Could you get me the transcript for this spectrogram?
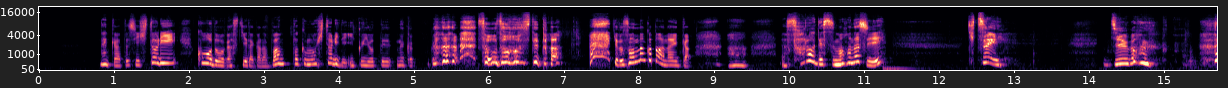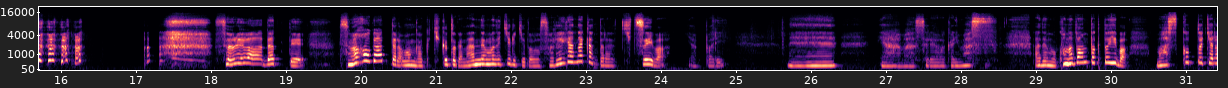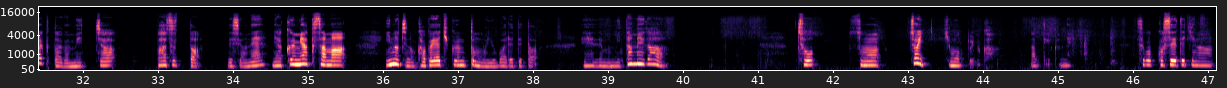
なんか私一人行動が好きだから万博も一人で行く予定なんか 想像してた。けどそんなことはないか。あソロでスマホなし？きつい。15分。それはだってスマホがあったら音楽聴くとか何でもできるけどそれがなかったらきついわ。やっぱり。ね。えいやまあそれはわかります。あでもこの万博といえばマスコットキャラクターがめっちゃバズったですよね。脈々様。命の輝きくんとも呼ばれてた、えー、でも見た目がちょそのちょい肝というかなんていうかね。すごく個性的な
